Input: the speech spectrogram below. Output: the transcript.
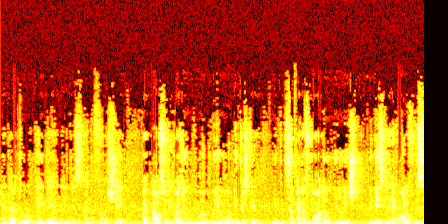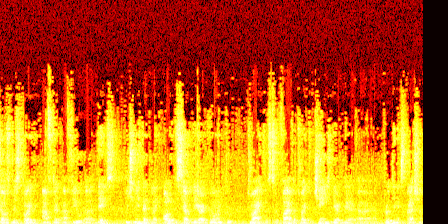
and uh, to obtain them in this kind of uh, shape, but also because we, we were interested in some kind of model in which we basically have all of the cells destroyed after a few uh, days, which means that like all of the cells, they are going to try to survive or try to change their, their uh, protein expression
